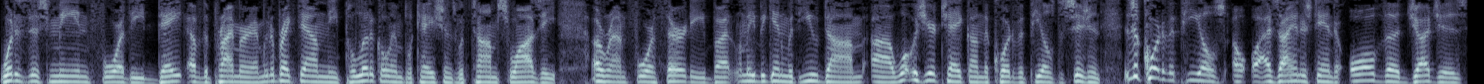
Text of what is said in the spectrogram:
What does this mean for the date of the primary? I'm going to break down the political implications with Tom Suozzi around 4:30. But let me begin with you, Dom. Uh, what was your take on the Court of Appeals decision? This is a Court of Appeals, uh, as I understand it. All the judges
